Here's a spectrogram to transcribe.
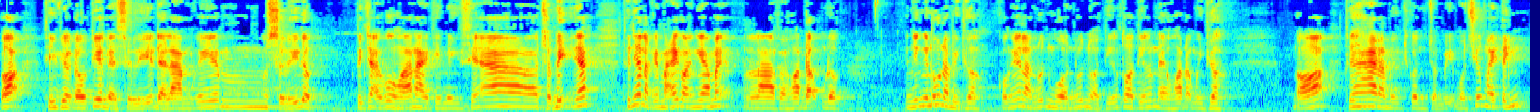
Đó, thì việc đầu tiên để xử lý, để làm cái xử lý được tình trạng vô hóa này thì mình sẽ chuẩn bị nhé. Thứ nhất là cái máy của anh em ấy là phải hoạt động được những cái nút là bình thường, có nghĩa là nút nguồn, nút nhỏ tiếng, to tiếng đều hoạt động bình thường. Đó, thứ hai là mình cần chuẩn bị một chiếc máy tính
